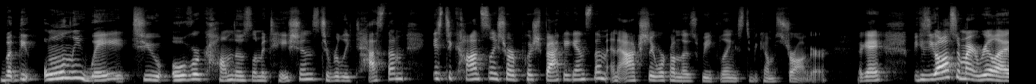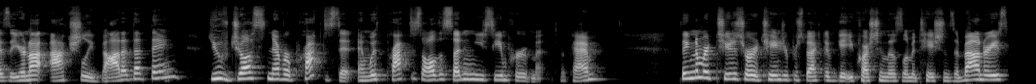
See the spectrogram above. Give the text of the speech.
But the only way to overcome those limitations, to really test them, is to constantly sort of push back against them and actually work on those weak links to become stronger. Okay. Because you also might realize that you're not actually bad at that thing. You've just never practiced it. And with practice, all of a sudden you see improvement. Okay. Thing number two to sort of change your perspective, get you questioning those limitations and boundaries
